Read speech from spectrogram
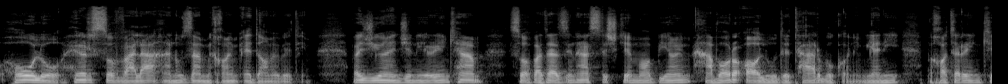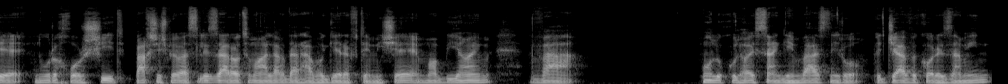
هول و هرس و ولع هنوزم می‌خوایم ادامه بدیم. و geoengineering هم صحبت از این هستش که ما بیایم هوا رو آلوده تر بکنیم. یعنی به خاطر اینکه نور خورشید بخشش به وسیله ذرات معلق در هوا گرفته میشه ما بیایم و مولکول های سنگین وزنی رو به جو کره زمین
